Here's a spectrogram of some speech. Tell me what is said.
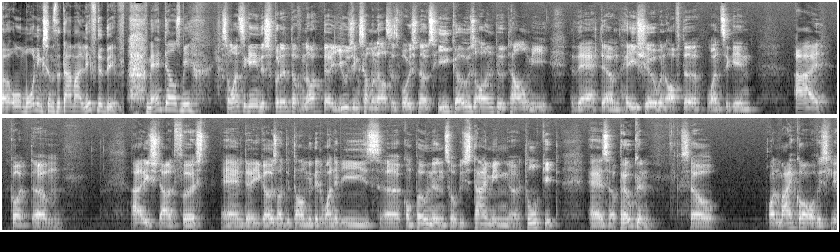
uh, all morning since the time I left it there. Man tells me. So once again, in the spirit of not uh, using someone else's voice notes, he goes on to tell me that um, hey Sherwin, after once again, I got um I reached out first and uh, he goes on to tell me that one of his uh, components of his timing uh, toolkit has broken so on my car obviously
